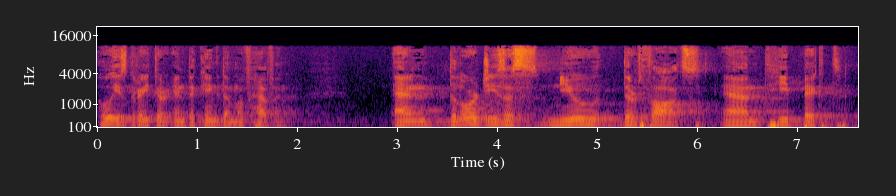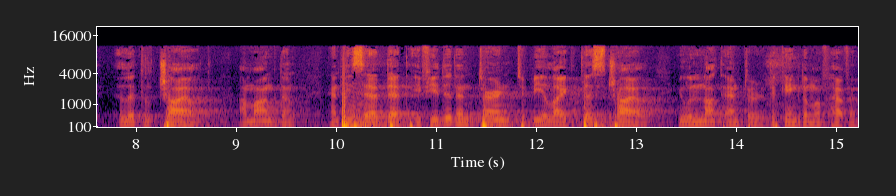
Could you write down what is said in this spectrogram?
Who is greater in the kingdom of heaven? And the Lord Jesus knew their thoughts, and he picked a little child among them. And he said that if you didn't turn to be like this child, you will not enter the kingdom of heaven.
